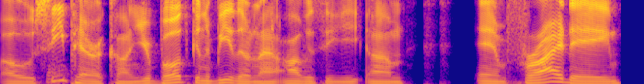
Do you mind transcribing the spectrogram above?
OC Paracon. You're both going to be there now, obviously. Um, and Friday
